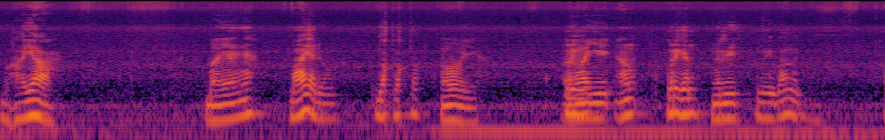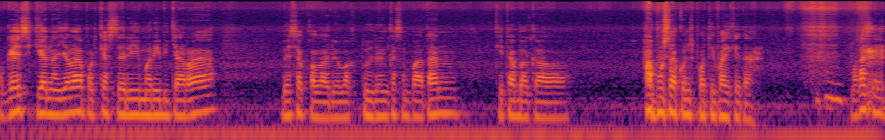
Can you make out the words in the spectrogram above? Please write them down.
bahaya bahayanya? Bahaya dong. Blak blak blak oh iya. Ngeri. orang lagi ang, ngeri kan? Ngeri. Ngeri banget. Oke sekian aja lah podcast dari Mari Bicara. Besok kalau ada waktu dan kesempatan kita bakal hapus akun Spotify kita. Makasih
